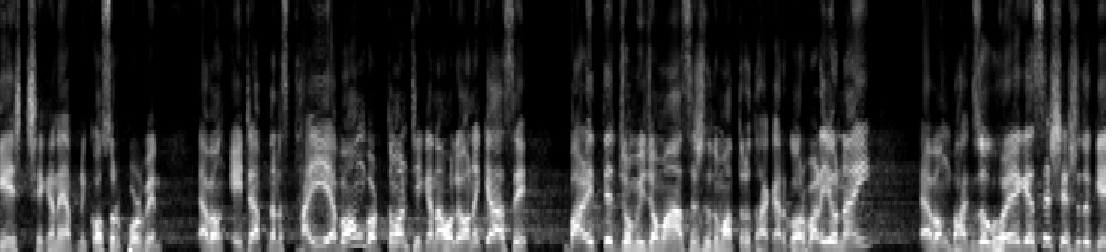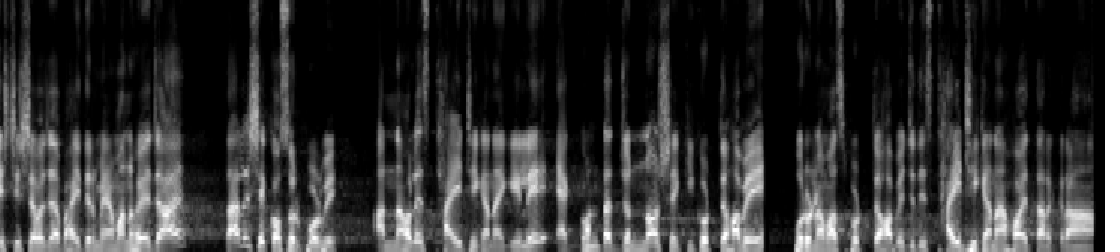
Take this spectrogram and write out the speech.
গেস্ট, সেখানে আপনি কসর পড়বেন। এবং এটা আপনার স্থায়ী এবং বর্তমান ঠিকানা হলে অনেকে আছে, বাড়িতে জমি জমা আছে শুধুমাত্র, থাকার ঘর বাড়িও নাই, এবং ভাগযোগ হয়ে গেছে, সে শুধু গেস্ট হিসেবে যায়, ভাইদের মেহমান হয়ে যায়, তাহলে সে কসর পড়বে। আর না হলে স্থায়ী ঠিকানায় গেলে এক ঘণ্টার জন্য সে কি করতে হবে? পুরো নামাজ পড়তে হবে। যদি স্থায়ী ঠিকানা হয় তার গ্রাম।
